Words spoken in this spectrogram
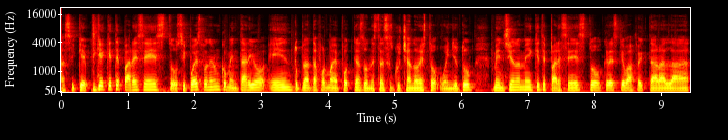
Así que, que, ¿qué te parece esto? Si puedes poner un comentario en tu plataforma de podcast donde estás escuchando esto o en YouTube, mencióname qué te parece esto. ¿Crees que va a afectar a la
